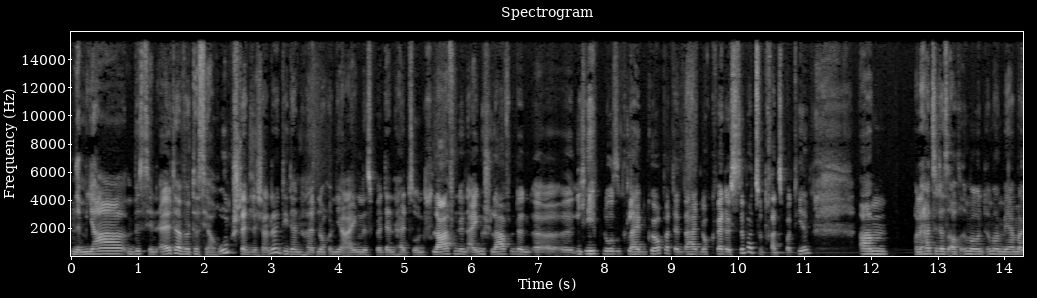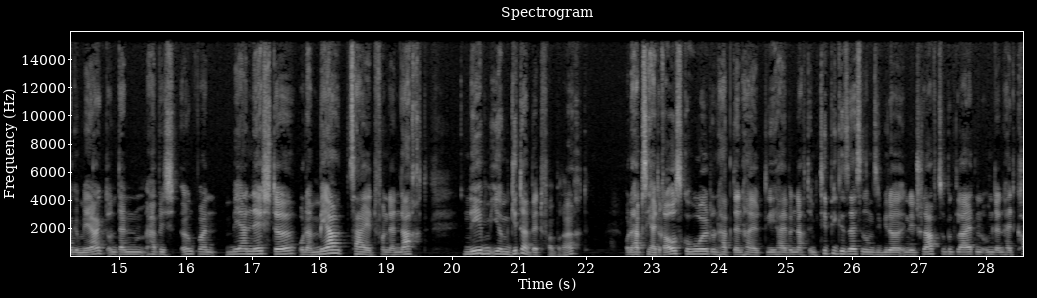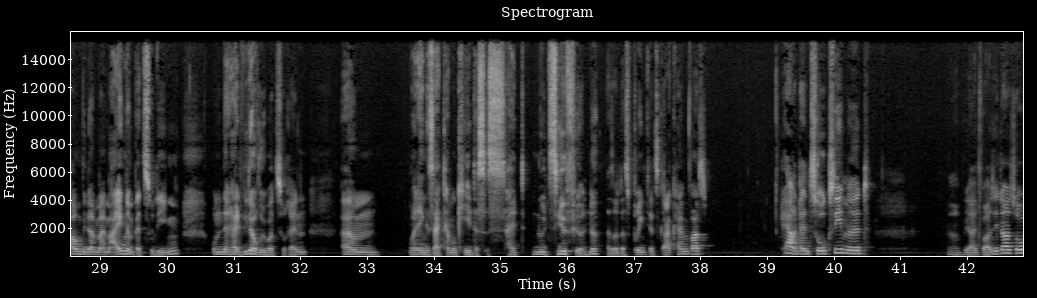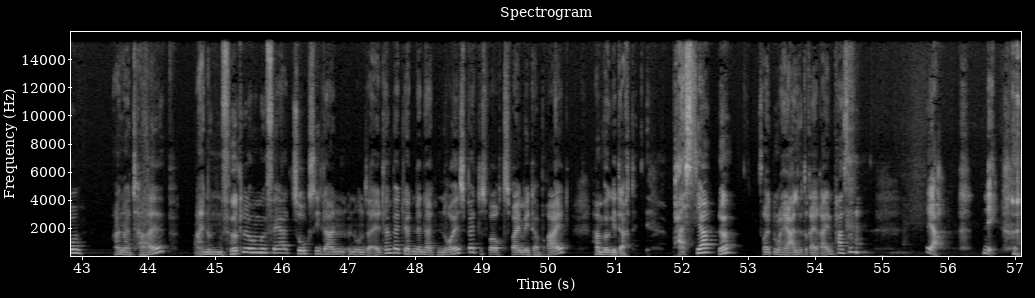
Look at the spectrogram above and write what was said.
einem Jahr ein bisschen älter wird das ja auch umständlicher, ne? Die dann halt noch in ihr eigenes Bett, dann halt so einen schlafenden, eingeschlafenen, äh, leblosen kleinen Körper, dann da halt noch quer durchs Zimmer zu transportieren. Ähm, und dann hat sie das auch immer und immer mehr mal gemerkt. Und dann habe ich irgendwann mehr Nächte oder mehr Zeit von der Nacht neben ihrem Gitterbett verbracht. Oder habe sie halt rausgeholt und habe dann halt die halbe Nacht im Tippi gesessen, um sie wieder in den Schlaf zu begleiten, um dann halt kaum wieder in meinem eigenen Bett zu liegen, um dann halt wieder rüber zu rennen. Ähm, wir dann gesagt haben, okay, das ist halt null zielführend, ne? Also das bringt jetzt gar keinem was. Ja, und dann zog sie mit, wie alt war sie da so? Anderthalb, ein und ein Viertel ungefähr, zog sie dann in unser Elternbett. Wir hatten dann halt ein neues Bett, das war auch zwei Meter breit. Haben wir gedacht, passt ja, ne? Sollten wir ja alle drei reinpassen. Ja, nee.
